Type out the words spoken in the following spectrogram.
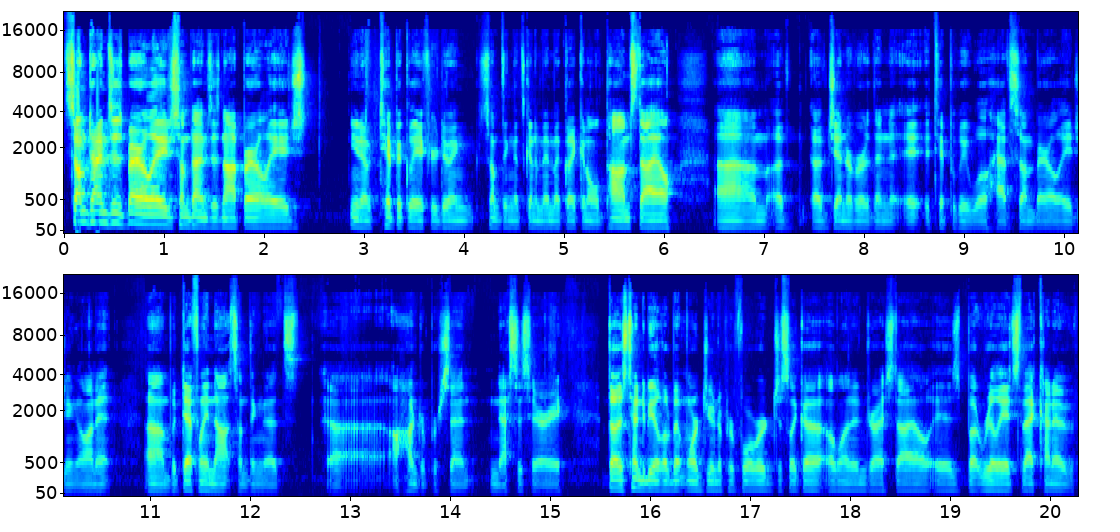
sometimes is barrel aged, sometimes is not barrel aged. You know, typically if you're doing something that's going to mimic like an old Tom style um, of of Genever, then it, it, typically will have some barrel aging on it, um, but definitely not something that's uh, 100% necessary. Does tend to be a little bit more juniper forward, just like a, a London dry style is, but really it's that kind of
